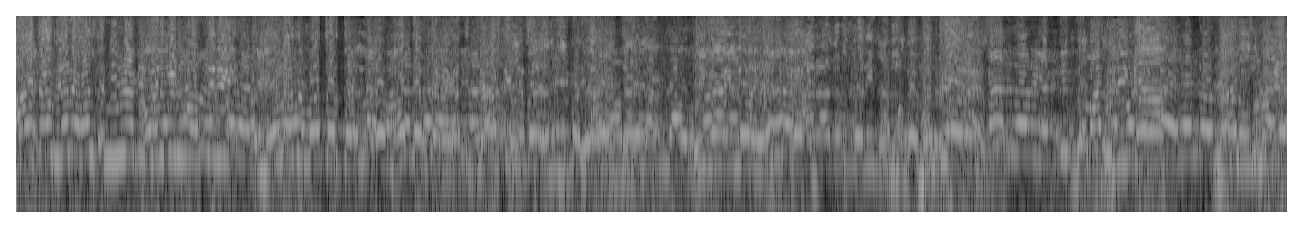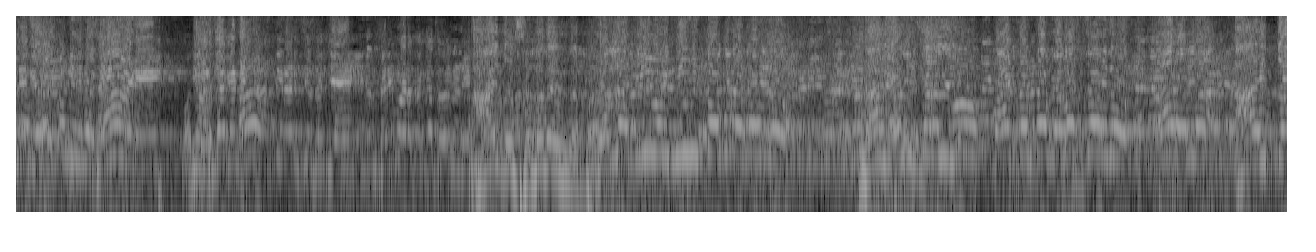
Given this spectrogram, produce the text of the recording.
ಆಯ್ತು ಅವ್ರು ಏನೋ ಹೇಳ್ತಾರೆ ನೀವೇ ಮಾಡ್ತೀರಿ. ಏನಾದ್ರು ಮಾತಾಡ್ತಾರೆ ಮಾತಾಡ್ತಾರೆ. ಅದಕ್ಕೆ ಮಾಡ್ತೀರಿ? ಈಗ ಇಲ್ಲೋ ಮಂತ್ರಿ ಈಗ ನಾನು ಒಂದು ಜಾಸ್ತಿ. ಆಯ್ತು ಸಮಾಧಾನ ಇದಪ್ಪ ಎಲ್ಲ ನೀವು ನಾನು ಮಾಡಿದಂತ ವ್ಯವಸ್ಥೆ ಇದು. ಆಯ್ತು.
